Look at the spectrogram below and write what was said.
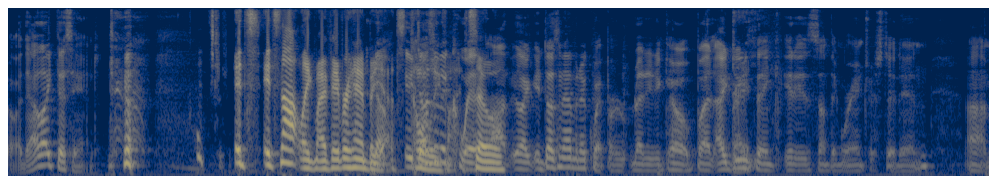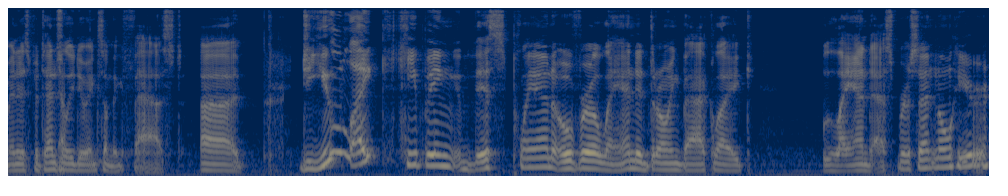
Oh, I like this hand. it's it's not like my favorite hand, but no, yeah, it's it totally doesn't fine. equip. So uh, like it doesn't have an equipper ready to go, but I do right. think it is something we're interested in um, and is potentially doing something fast. Uh, do you like keeping this plan over a land and throwing back like land Esper Sentinel here?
